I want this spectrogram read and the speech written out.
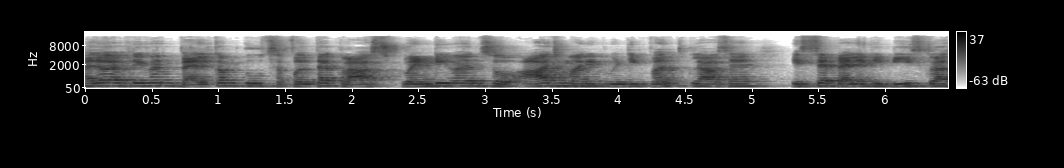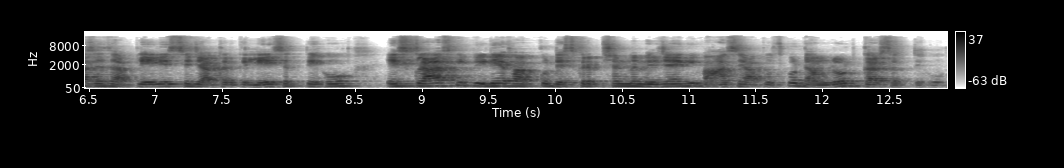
Hello everyone welcome to Safalta class 21 so आज हमारी 21th क्लास है। इससे पहले की 20 क्लासेस आप प्लेलिस्ट से जाकर के ले सकते हो। इस क्लास की पीडीएफ आपको डिस्क्रिप्शन में मिल जाएगी। वहाँ से आप उसको डाउनलोड कर सकते हो।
